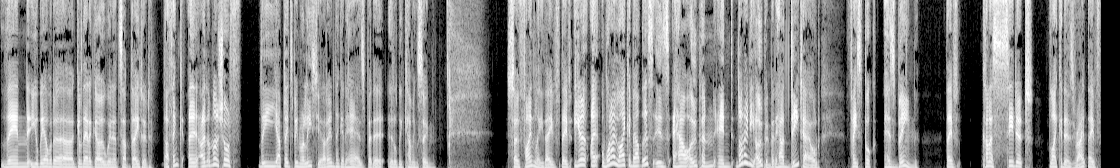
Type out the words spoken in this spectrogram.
then you'll be able to uh, give that a go when it's updated. I think, I, I'm not sure if the update's been released yet. I don't think it has, but it, it'll be coming soon. So finally, they've they've you know I, what I like about this is how open and not only open but how detailed Facebook has been. They've kind of said it like it is, right? They've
